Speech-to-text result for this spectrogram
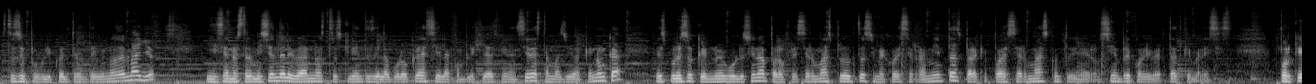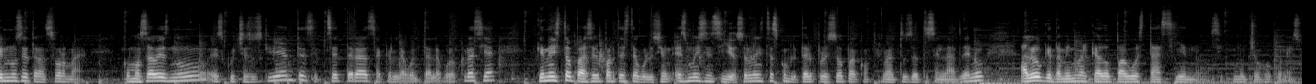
Esto se publicó el 31 de mayo. Y dice, nuestra misión de liberar a nuestros clientes de la burocracia y la complejidad financiera está más viva que nunca. Es por eso que no evoluciona para ofrecer más productos y mejores herramientas para que puedas hacer más con tu dinero, siempre con libertad que mereces. ¿Por qué no se transforma? Como sabes, Nu escucha a sus clientes, etcétera, sacar la vuelta a la burocracia. ¿Qué necesito para ser parte de esta evolución? Es muy sencillo, solo necesitas completar el proceso para confirmar tus datos en la app de Nu, algo que también Mercado Pago está haciendo, así que mucho ojo con eso.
